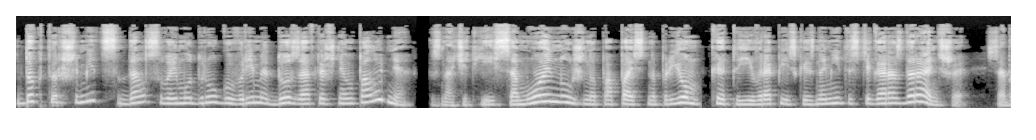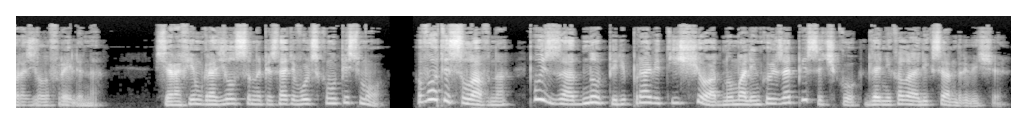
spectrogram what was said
Доктор Шмидц дал своему другу время до завтрашнего полудня. Значит, ей самой нужно попасть на прием к этой европейской знаменитости гораздо раньше, сообразила Фрейлина. Серафим грозился написать Вольскому письмо. Вот и славно. Пусть заодно переправит еще одну маленькую записочку для Николая Александровича.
